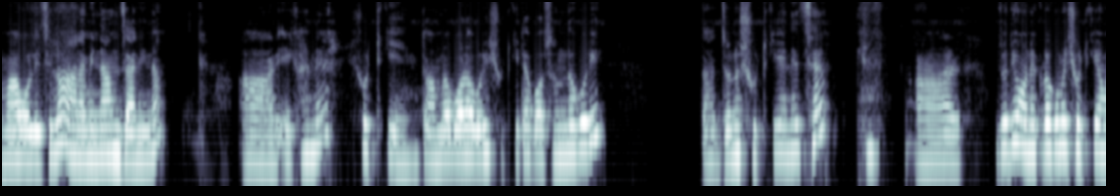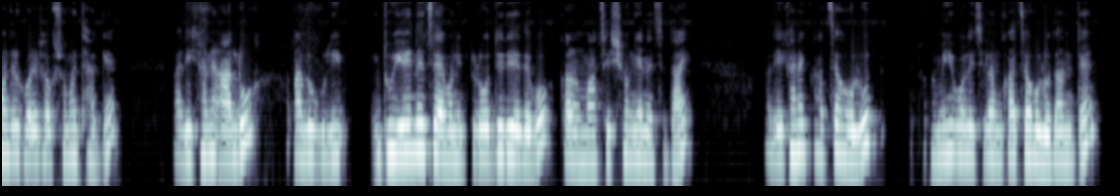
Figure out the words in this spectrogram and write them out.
মা বলেছিল, আর আমি নাম জানি না। আর এখানে শুটকি, তো আমরা বরাবরই শুটকিটা পছন্দ করি। তার জন্য শুটকি এনেছে। আর যদিও অনেক রকমের শুটকি আমাদের ঘরে সবসময় থাকে। আর এখানে আলু, আলুগুলি ধুয়ে এনেছে, এখন একটু রোদে দিয়ে দেবো, কারণ মাছের সঙ্গে এনেছে তাই। আর এখানে কাঁচা হলুদ আমি বলেছিলাম কাঁচা হলুদ আনতে।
